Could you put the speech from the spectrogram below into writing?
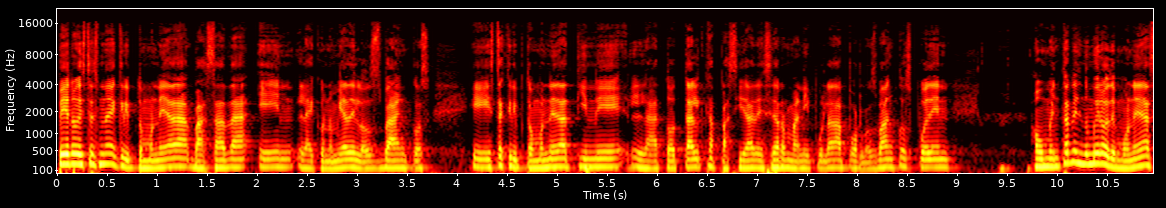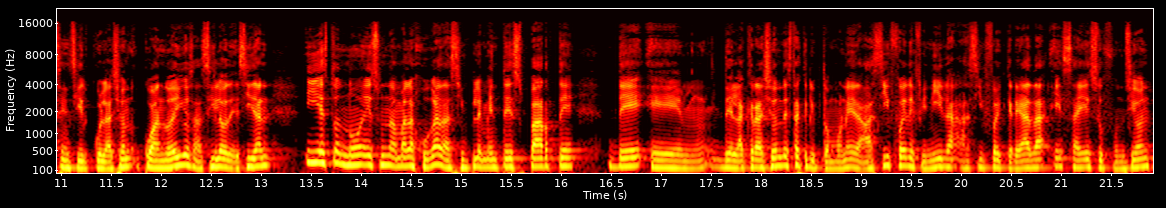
pero esta es una criptomoneda basada en la economía de los bancos. esta criptomoneda tiene la total capacidad de ser manipulada por los bancos. Pueden aumentar el número de monedas en circulación cuando ellos así lo decidan y esto no es una mala jugada, simplemente es parte de, em, la creación de esta criptomoneda. Así fue definida, así fue creada, esa es su función.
